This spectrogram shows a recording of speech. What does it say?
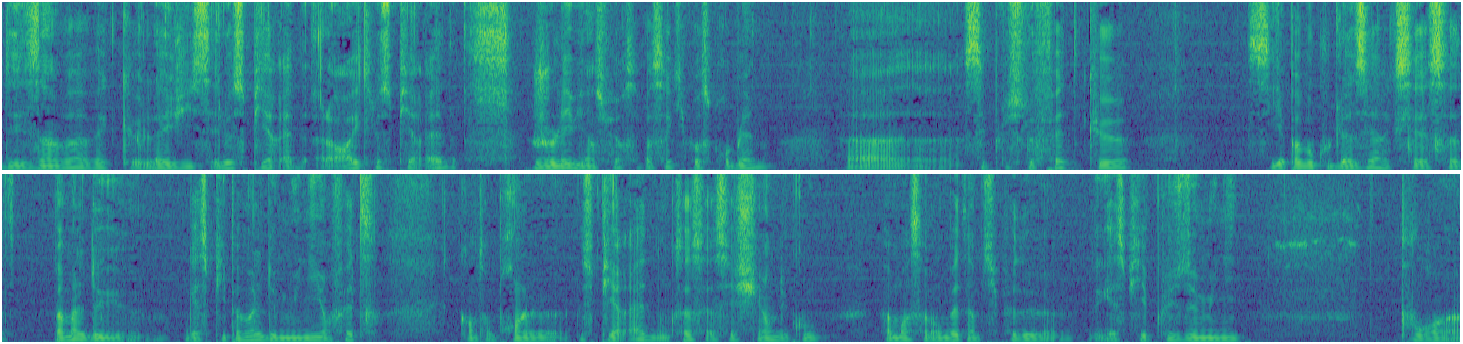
des invas avec l'Aegis et le Spearhead. Alors avec le Spearhead, je l'ai bien sûr, c'est pas ça qui pose problème. Euh, c'est plus le fait que s'il n'y a pas beaucoup de laser et que ça pas mal de gaspille pas mal de munis en fait quand on prend le, Spearhead, donc ça c'est assez chiant du coup moi, ça m'embête un petit peu de, gaspiller plus de munis pour, euh,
